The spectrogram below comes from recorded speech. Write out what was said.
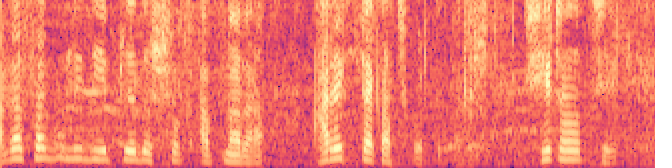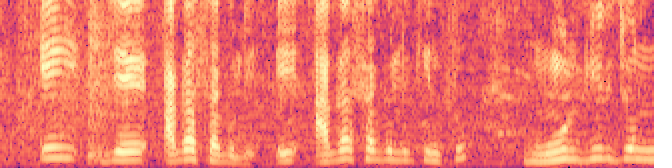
আগাছাগুলি দিয়ে প্রিয় দর্শক, আপনারা আরেকটা কাজ করতে পারেন। সেটা হচ্ছে, এই যে আগাছাগুলি, এই আগাছাগুলি কিন্তু মুরগির জন্য,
